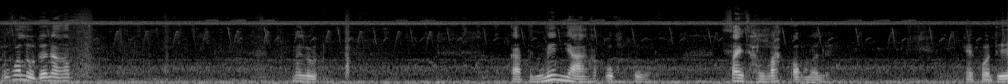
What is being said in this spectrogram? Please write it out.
นึกว่าหลุดด้วยนะครับ ไม่หลุดกลายเป็นเม่นยางครับ โอ้โห ไส้ทะลักออกมาเลย เหตุผลที่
